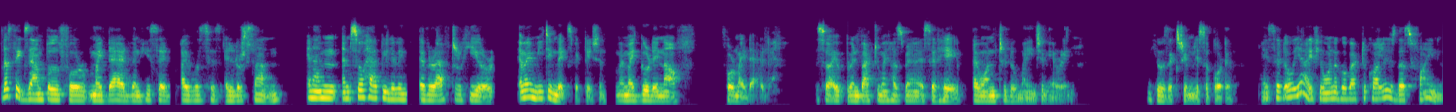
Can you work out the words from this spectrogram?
that's the example for my dad when he said I was his elder son. And I'm I'm so happy living ever after here. Am I meeting the expectations? Am I good enough? For my dad. So I went back to my husband and I said, Hey, I want to do my engineering. He was extremely supportive. I said, Oh, yeah, if you want to go back to college, that's fine.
